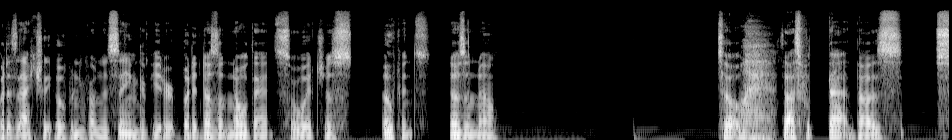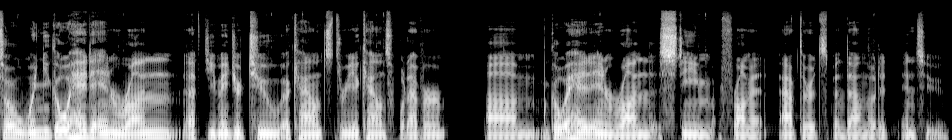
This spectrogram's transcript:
but it's actually opening from the same computer, but it doesn't know that, so it just opens. Doesn't know. So that's what that does. So when you go ahead and run, after you made your two accounts, three accounts, whatever, um, go ahead and run Steam from it after it's been downloaded into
